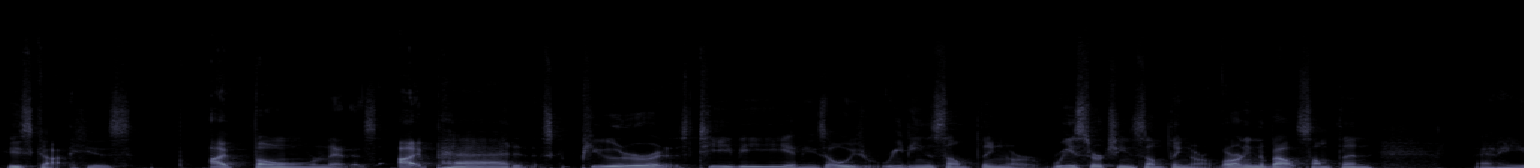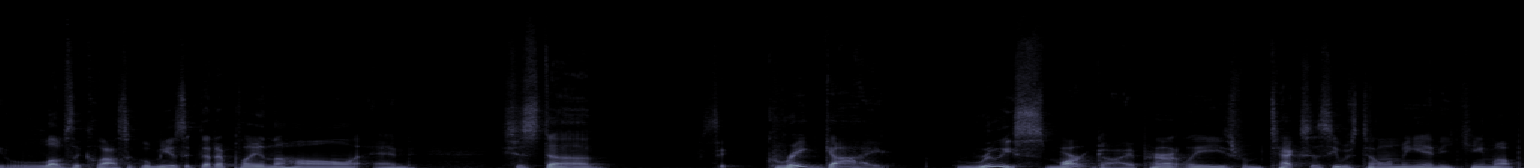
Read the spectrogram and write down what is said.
He's got his iPhone and his iPad and his computer and his TV, and he's always reading something or researching something or learning about something. And he loves the classical music that I play in the hall, and he's just uh, he's a great guy, really smart guy. Apparently, he's from Texas. He was telling me, and he came up,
